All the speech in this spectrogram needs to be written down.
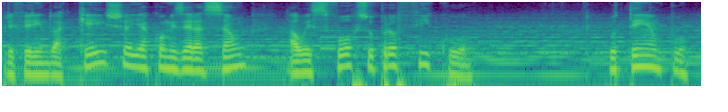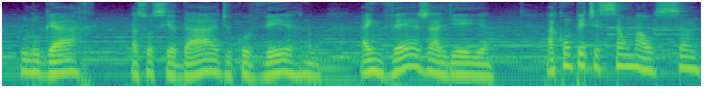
preferindo a queixa e a comiseração ao esforço profícuo. O tempo, o lugar, a sociedade, o governo, a inveja alheia A competição malsã,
